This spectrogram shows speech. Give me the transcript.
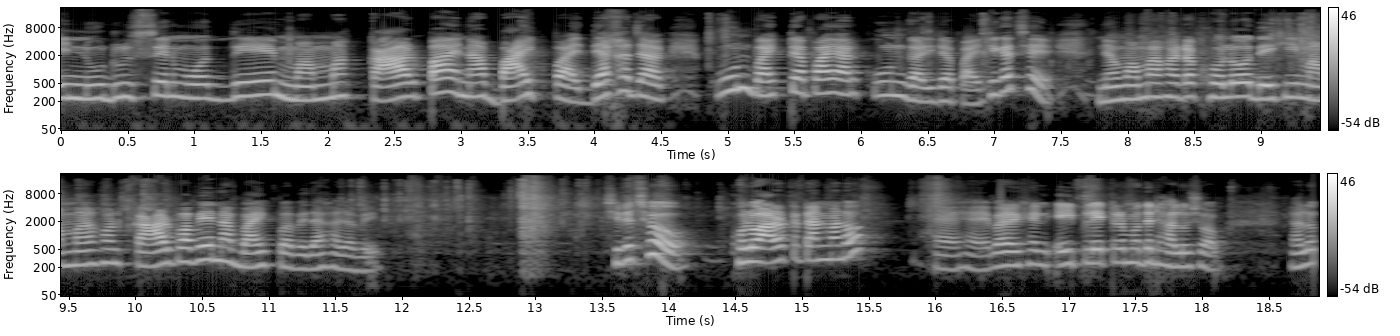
এই নুডলসের মধ্যে মাম্মা কার পায় না বাইক পায়। দেখা যাক কোন বাইকটা পায় আর কোন গাড়িটা পায় ঠিক আছে? না মাম্মা এখন এটা খোলো দেখি মাম্মা এখন কার পাবে না বাইক পাবে দেখা যাবে। ছিঁড়েছো? খোলো আর একটা টান মারো। হ্যাঁ হ্যাঁ এবার এখানে এই প্লেটটার মধ্যে ঢালো সব। ঢালো,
